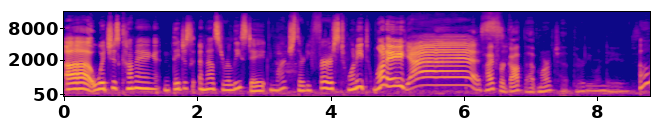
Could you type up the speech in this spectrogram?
uh, which is coming. They just announced a release date, March 31st, 2020. Yes. I forgot that March had 31 days. Oh,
